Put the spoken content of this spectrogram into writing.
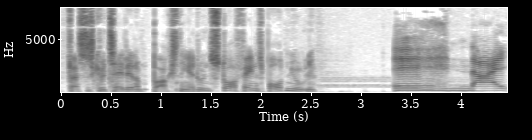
først så skal vi tale lidt om boksning. Er du en stor fan af sporten, Julie? Øh, nej,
